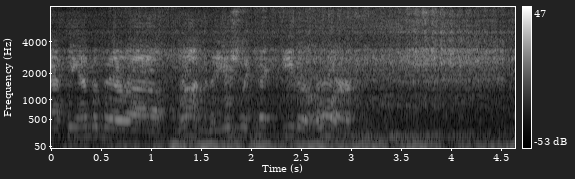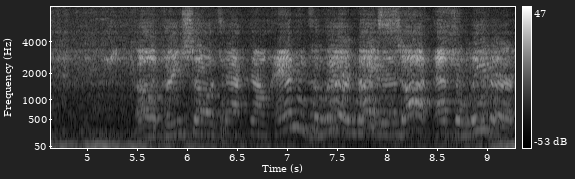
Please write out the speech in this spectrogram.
at the end of their uh, run. They usually pick either or. Oh, green shell attack now, and into the leader. Nice shot at the leader.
